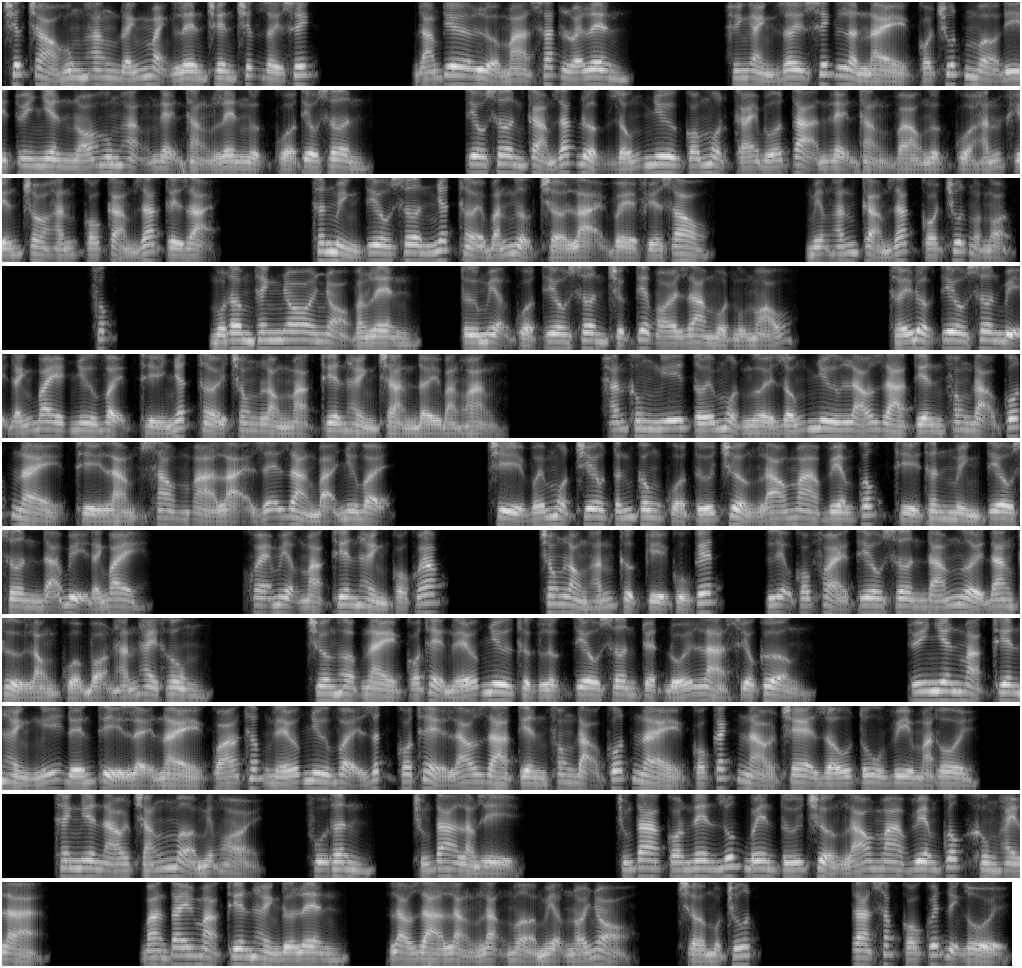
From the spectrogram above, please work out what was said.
Chiếc chảo hung hăng đánh mạnh lên trên chiếc dây xích. Đám tia lửa mà sắt lóe lên. Hình ảnh dây xích lần này có chút mờ đi, tuy nhiên nó hung hăng nện thẳng lên ngực của tiêu sơn. Tiêu sơn cảm giác được giống như có một cái búa tạ nện thẳng vào ngực của hắn khiến cho hắn có cảm giác tê dại. Thân mình tiêu sơn nhất thời bắn ngược trở lại về phía sau. Miệng hắn cảm giác có chút ngọt ngọt một âm thanh nho nhỏ vang lên, từ miệng của tiêu sơn trực tiếp ói ra một ngụm máu. Thấy được tiêu sơn bị đánh bay như vậy thì nhất thời trong lòng mạc thiên hành tràn đầy bàng hoàng. Hắn không nghĩ tới một người giống như lão già tiên phong đạo cốt này thì làm sao mà lại dễ dàng bại như vậy. Chỉ với một chiêu tấn công của tứ trưởng lão ma viêm cốc thì thân mình tiêu sơn đã bị đánh bay. Khoe miệng mạc thiên hành có quáp. Trong lòng hắn cực kỳ cụ kết liệu có phải tiêu sơn đám người đang thử lòng của bọn hắn hay không? Trường hợp này có thể nếu như thực lực tiêu sơn tuyệt đối là siêu cường. Tuy nhiên mạc thiên hành nghĩ đến tỷ lệ này quá thấp nếu như vậy rất có thể lão già tiên phong đạo cốt này có cách nào che giấu tu vi mà thôi. Thanh niên áo trắng mở miệng hỏi, phụ thân, chúng ta làm gì? Chúng ta có nên giúp bên tứ trưởng lão ma viêm cốc không hay là? Bàn tay mạc thiên hành đưa lên, lão già lẳng lặng mở miệng nói nhỏ chờ một chút. Ta sắp có quyết định rồi.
